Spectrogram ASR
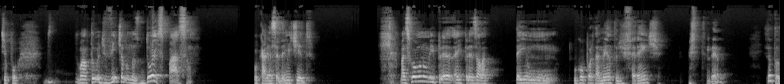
tipo, uma turma de 20 alunos, dois passam, o cara ia ser demitido. Mas como numa empresa, a empresa ela tem um, um comportamento diferente, entendeu? Eu estou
